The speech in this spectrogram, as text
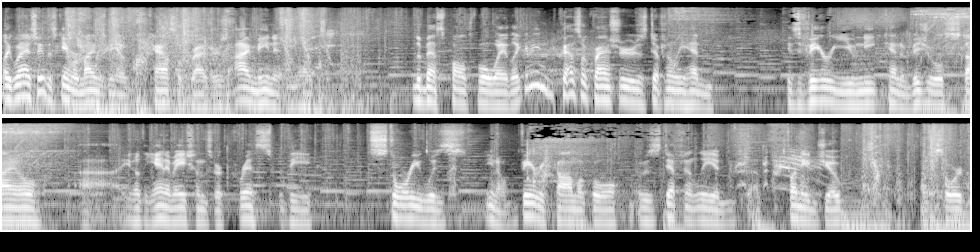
Like, when I say this game reminds me of Castle Crashers, I mean it in like, the best possible way. Like, I mean, Castle Crashers definitely had its very unique kind of visual style. Uh, you know, the animations were crisp, the story was, you know, very comical. It was definitely a, a funny joke of sorts.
